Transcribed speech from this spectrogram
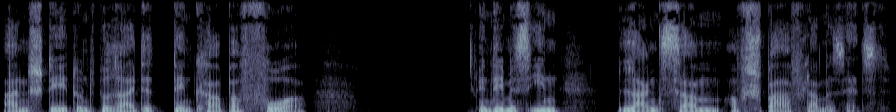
ansteht und bereitet den Körper vor, indem es ihn langsam auf Sparflamme setzt.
